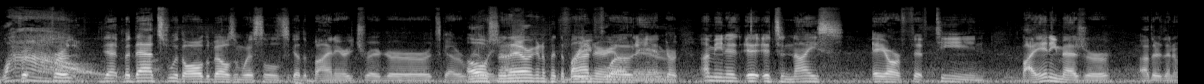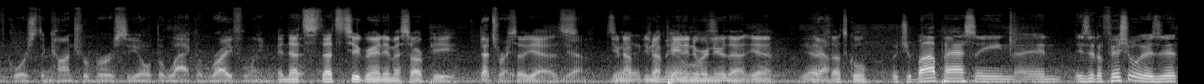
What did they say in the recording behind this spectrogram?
Wow. For, for that, but that's with all the bells and whistles. It's got the binary trigger. It's got a Oh, really so they are gonna put the binary on float handguard. I mean, it, it, it's a nice AR-15 by any measure, other than of course the controversial, the lack of rifling. And that's that's two grand MSRP. that's right. So yeah, it's, Yeah. You're they not you're not paying anywhere near that. Yeah. Yeah. So that's cool. But you're bypassing, and is it official? Is it?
